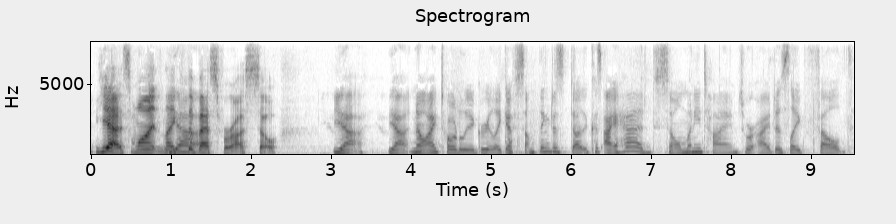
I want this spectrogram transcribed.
yes, want like the best for us. So Yeah. Yeah. No, I totally agree. Like if something just does cuz I had so many times where I just like felt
